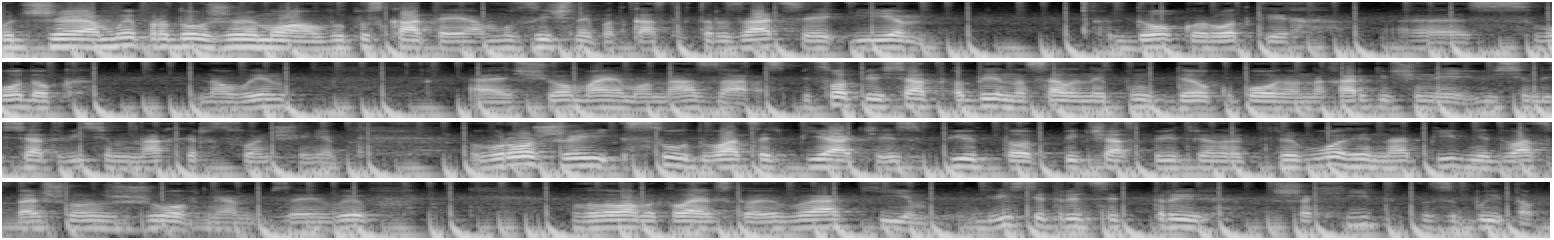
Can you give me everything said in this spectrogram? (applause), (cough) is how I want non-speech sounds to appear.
Отже, ми продовжуємо випускати музичний подкаст авторизація і до коротких е, сводок новин, е, що маємо на зараз. 551 населений пункт, де окуповано на Харківщині, 88 на Херсонщині. Ворожий Су-25 збито під час повітряної тривоги на півдні 21 жовтня, заявив голова Миколаївської ВА Кім. 233 шахід збито.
